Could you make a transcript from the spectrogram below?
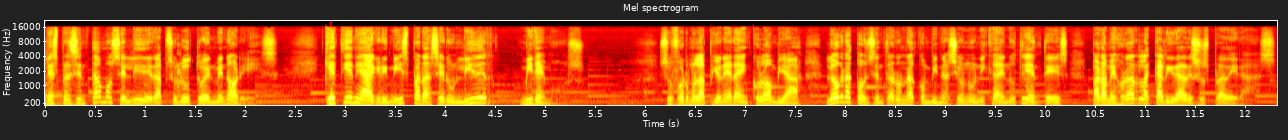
Les presentamos el líder absoluto en menores. ¿Qué tiene Agrimis para ser un líder? Miremos. Su fórmula pionera en Colombia logra concentrar una combinación única de nutrientes para mejorar la calidad de sus praderas.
